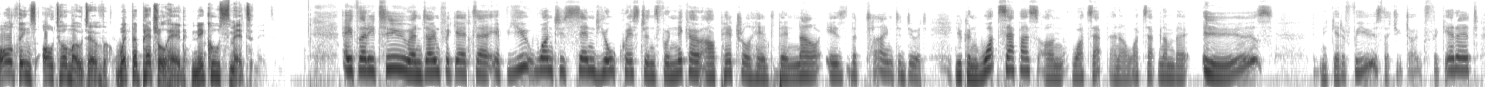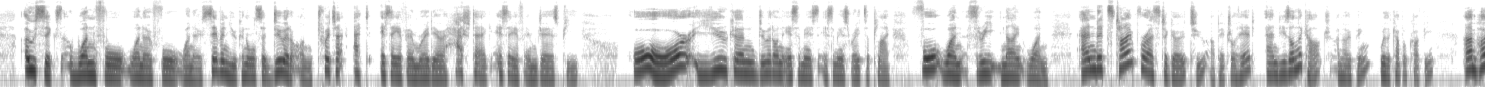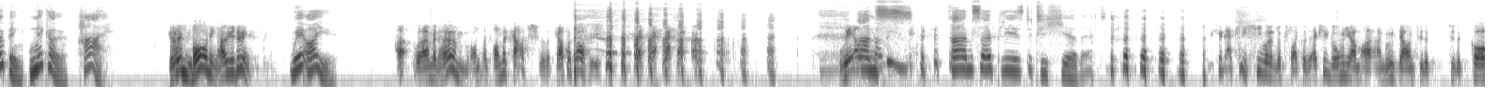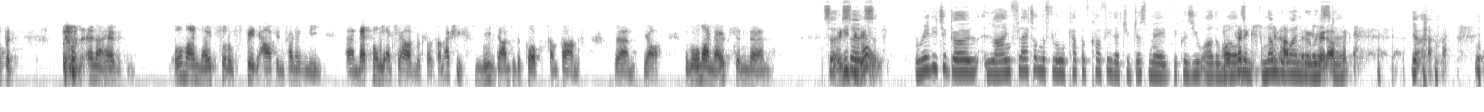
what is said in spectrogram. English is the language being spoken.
All things automotive with the petrol head, Nico Smit. 832 and don't forget uh, if you want to send your questions for Nico our petrol head then now is the time to do it you can whatsapp us on whatsapp and our whatsapp number is let me get it for you so that you don't forget it 0614104107 you can also do it on twitter at safm radio hashtag safmjsp or you can do it on SMS. SMS rates apply 41391. And it's time for us to go to our petrol head, and he's on the couch, I'm hoping, with a cup of coffee. I'm hoping. Nico, hi. Good morning. How are you doing? Where are you? Uh, well, I'm at home on the, on the couch with a cup of coffee. Where I'm, s- I'm so pleased to hear that. you can actually see what it looks like. Because actually, normally I'm, I, I move down to the to the carpet, and I have all my notes sort of spread out in front of me, and that's normally actually how it looks. So I'm actually moved down to the carpet sometimes. Um, yeah, with all my notes and um, so, ready so, to go. so ready to go, lying flat on the floor, cup of coffee that you've just made because you are the well, world's number up, one barista. up, Yeah.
